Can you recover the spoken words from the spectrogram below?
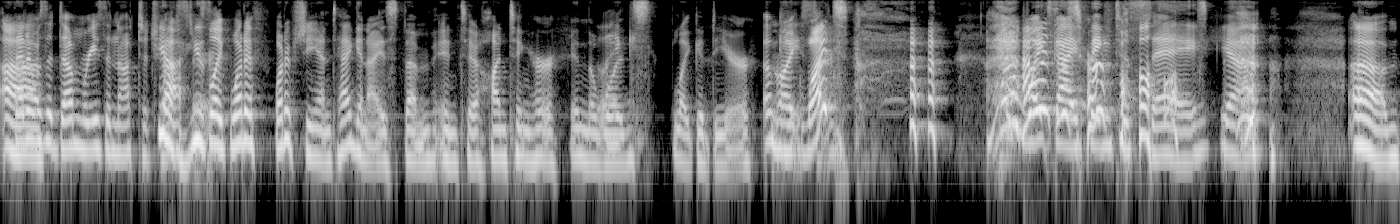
uh, then it was a dumb reason not to trust. yeah, he's her. like, "What if? What if she antagonized them into hunting her in the Like- woods like a deer?" I'm Okay, like, sir. "What?" what a white guy thing to say. Yeah, um,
